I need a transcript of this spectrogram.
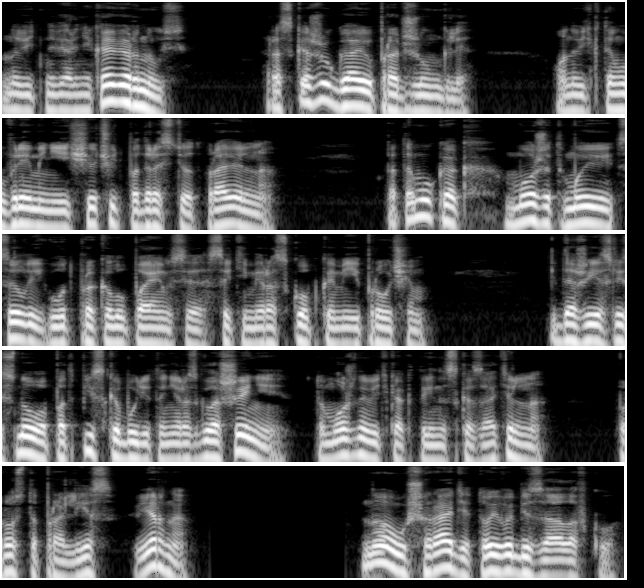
но ведь наверняка вернусь, расскажу Гаю про джунгли. Он ведь к тому времени еще чуть подрастет, правильно? Потому как, может, мы целый год проколупаемся с этими раскопками и прочим. И даже если снова подписка будет о неразглашении, то можно ведь как-то иносказательно. Просто пролез, верно? Но уж ради той в обязаловку.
